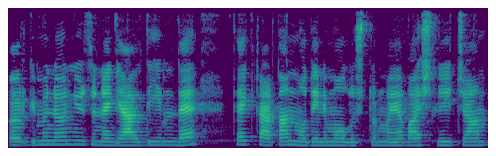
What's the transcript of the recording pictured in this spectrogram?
Örgümün ön yüzüne geldiğimde tekrardan modelimi oluşturmaya başlayacağım.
